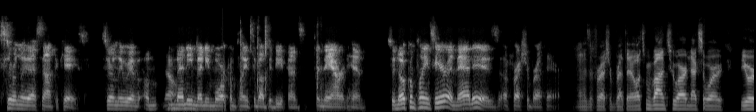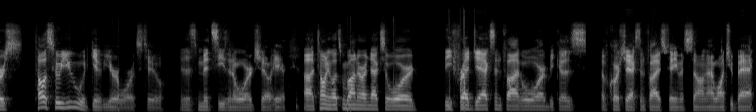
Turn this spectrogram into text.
certainly that's not the case. Certainly, we have um, No. many, many more complaints about the defense than they aren't him. So no complaints here, and that is a fresh of breath air. And as a fresh of breath air. let's move on to our next award. Viewers, tell us who you would give your awards to in this mid-season award show here. Uh, Tony, let's move on to our next award, the Fred Jackson Five Award, because of course Jackson Five's famous song "I Want You Back."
